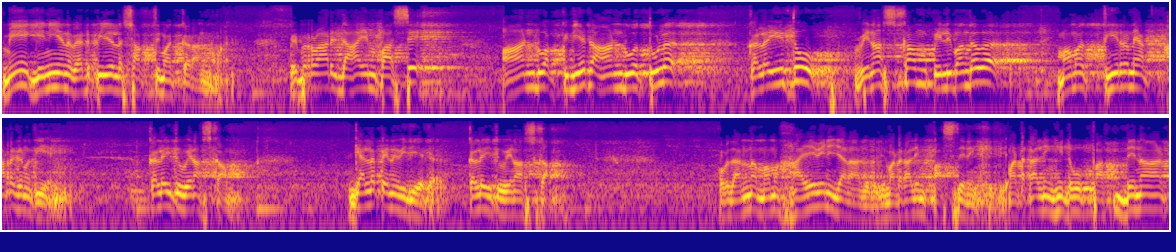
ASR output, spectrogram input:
මේ ගෙනියන වැඩපිළිවෙල ශක්තිමත් කරන්න ඕනේ. පෙබරවාරි 10න් පස්සේ ආණ්ඩුවක් විදිහට ආණ්ඩුව තුල කළ යුතු වෙනස්කම් පිළිබඳව මම තීරණයක් අරගෙන තියෙනවා. කළ යුතු වෙනස්කම්. ගැළපෙන විදිහට කළ යුතු වෙනස්කම්. ඔබ දන්න මම 6 වෙනි ජනාධිපති. මට කලින් 5 දෙනෙක් හිටියා. මට කලින් හිටපු 5 දෙනාට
